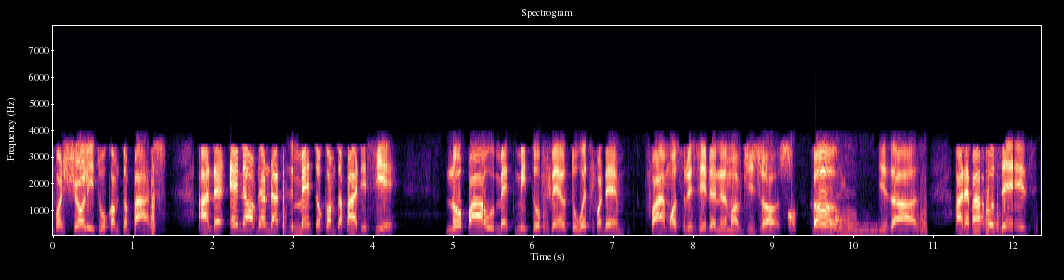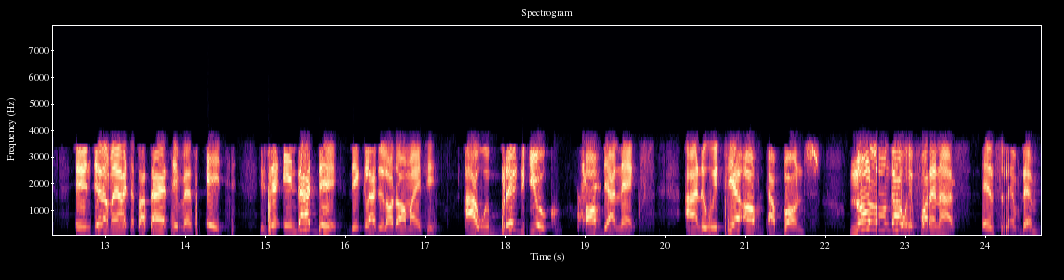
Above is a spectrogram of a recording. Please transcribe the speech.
for surely it will come to pass. And any of them that is meant to come to pass this year, no power will make me to fail to wait for them. For I must receive the name of Jesus. Oh, Jesus. And the Bible says in Jeremiah chapter 30, verse 8, He said, In that day, declare the Lord Almighty, I will break the yoke of their necks and will tear off their bonds. No longer will foreigners enslave them.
